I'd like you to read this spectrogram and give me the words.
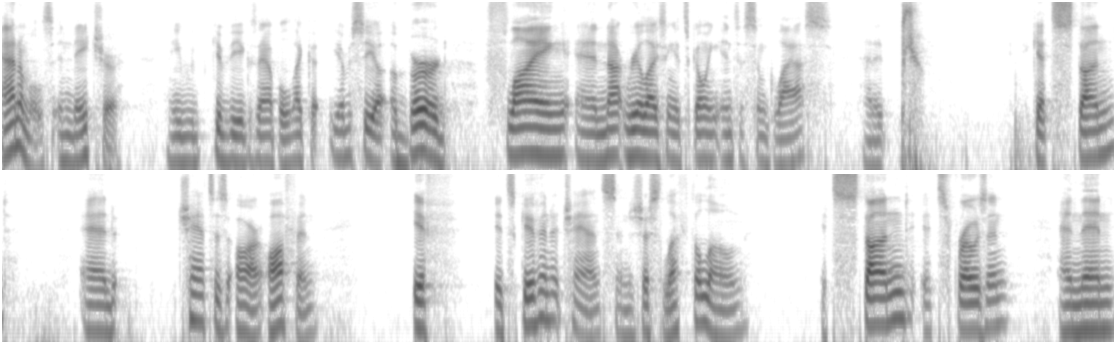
animals in nature. And he would give the example like a, you ever see a, a, bird flying and not realizing it's going into some glass and it, it gets stunned? And chances are, often, if it's given a chance and it's just left alone, it's stunned, it's frozen, and then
